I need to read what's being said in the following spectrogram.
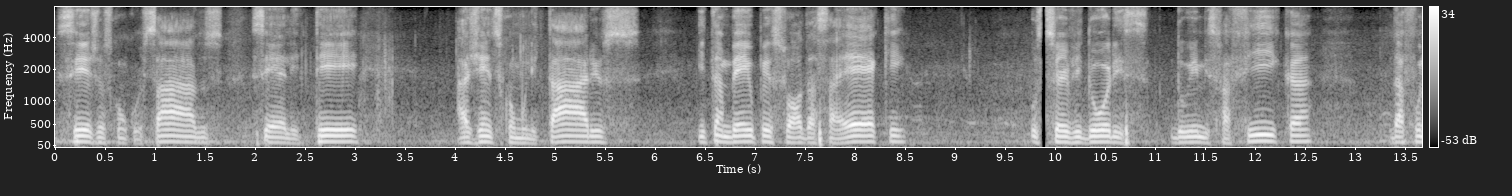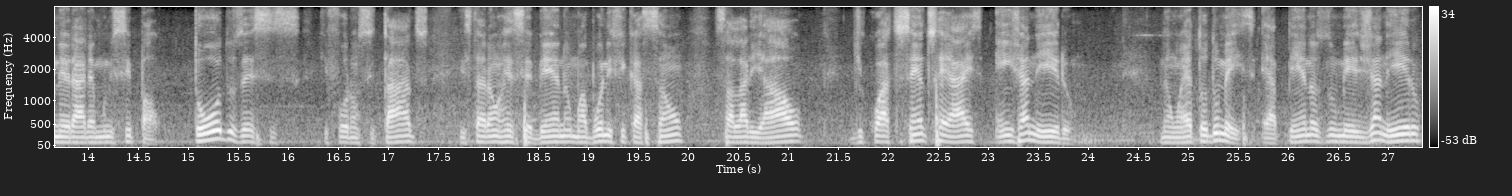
seja os concursados, CLT, agentes comunitários e também o pessoal da SAEC, os servidores do IMES Fafica, da funerária municipal. Todos esses que foram citados estarão recebendo uma bonificação salarial de 400 reais em janeiro. Não é todo mês, é apenas no mês de janeiro,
